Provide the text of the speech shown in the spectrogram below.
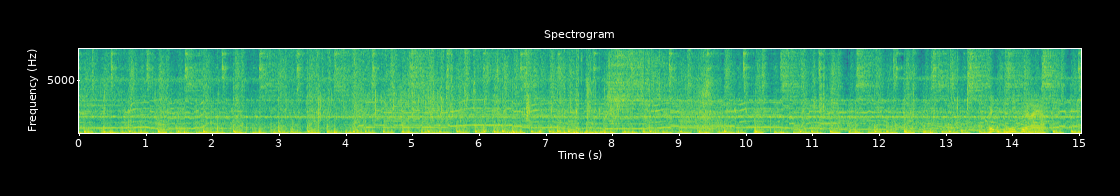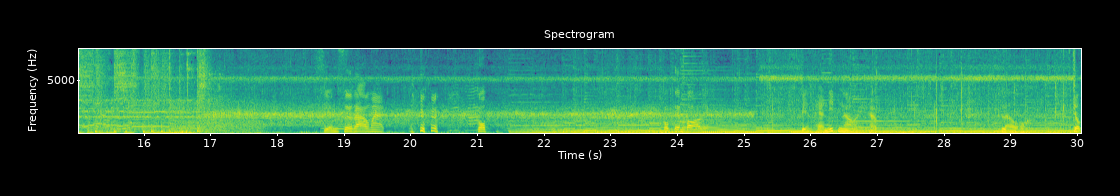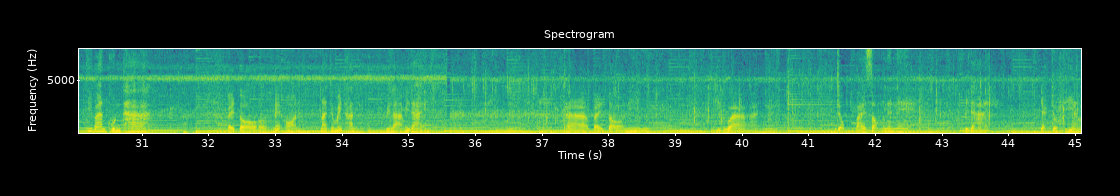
คืออะไรอะ เสียงเซอร์ราวมาก กบ กบเต็มบ่อเลย เปลี่ยนแผนนิดหน่อยครับ เราจบที่บ้านคุณทา ไปต่อแม่ออนน่าจะไม่ทันเวลาไม่ได้ ถ้าไปต่อนี่ คิดว่าจบบ่ายสองแน่ ๆ ไม่ได้ อยากจบเที่ยง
